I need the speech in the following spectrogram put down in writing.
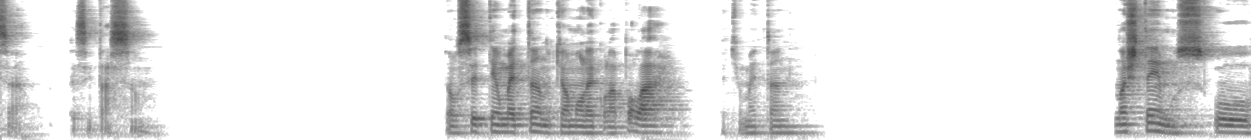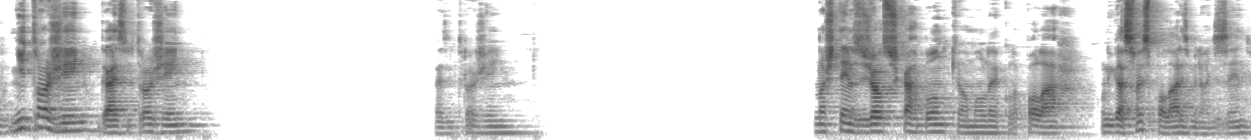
Essa apresentação. Então, você tem o metano, que é uma molécula apolar. Aqui o metano nós temos o nitrogênio, gás nitrogênio, gás nitrogênio. Nós temos o dióxido de carbono, que é uma molécula polar, com ligações polares, melhor dizendo.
